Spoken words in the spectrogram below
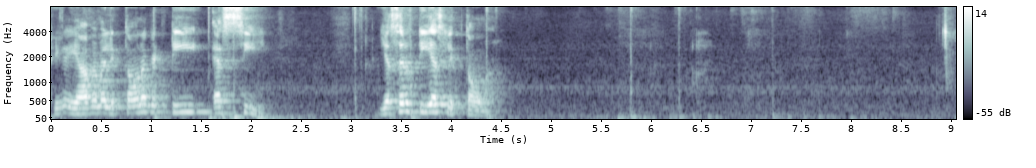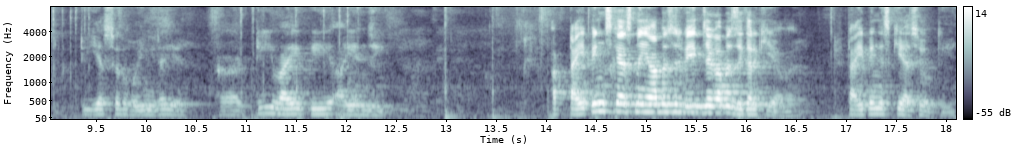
ठीक है, यहाँ पे मैं लिखता हूँ ना कि टी एस सी या सिर्फ़ टी एस लिखता हूँ मैं। टी एस से तो हो ही नहीं रहा ये। T Y P I N G अब टाइपिंग्स का इसने यहाँ पे सिर्फ़ एक जगह पे ज़िक्र किया हुआ है। टाइपिंग इसकी ऐसे होती है।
